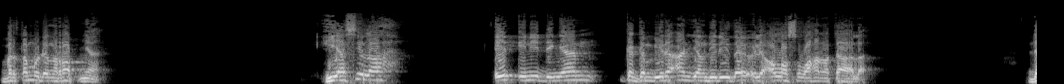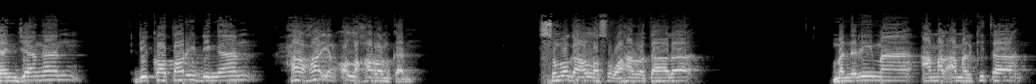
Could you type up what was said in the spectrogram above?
bertemu dengan Rabbnya. Hiasilah id ini dengan kegembiraan yang diridai oleh Allah Subhanahu wa taala. Dan jangan dikotori dengan hal-hal yang Allah haramkan. Semoga Allah Subhanahu wa taala menerima amal-amal kita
